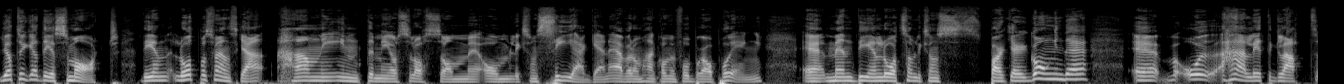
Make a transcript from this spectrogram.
Jag tycker att det är smart. Det är en låt på svenska, han är inte med och slåss om, om liksom segern, även om han kommer få bra poäng. Eh, men det är en låt som liksom sparkar igång det, eh, och härligt glatt,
